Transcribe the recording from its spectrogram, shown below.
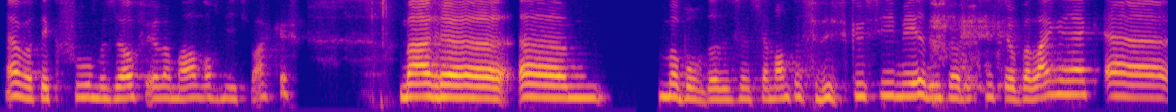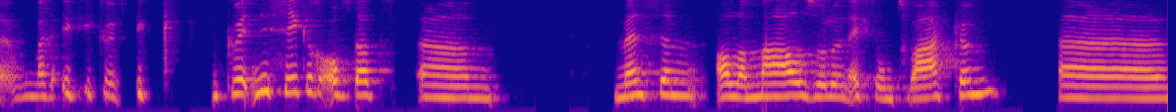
Hè, want ik voel mezelf helemaal nog niet wakker. Maar, um, maar bon, dat is een semantische discussie meer, dus dat is niet zo belangrijk. maar ik, ik, ik, ik, weet niet zeker of dat um, mensen allemaal zullen echt ontwaken. Uh,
